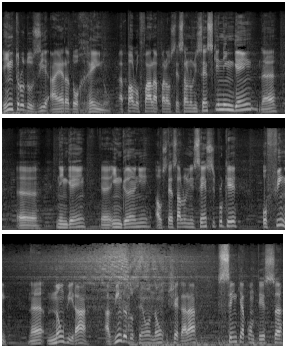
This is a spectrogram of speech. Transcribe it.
e introduzir a era do reino. Paulo fala para os Tessalonicenses que ninguém, né, uh, ninguém uh, engane aos Tessalonicenses, porque o fim né, não virá, a vinda do Senhor não chegará sem que aconteça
